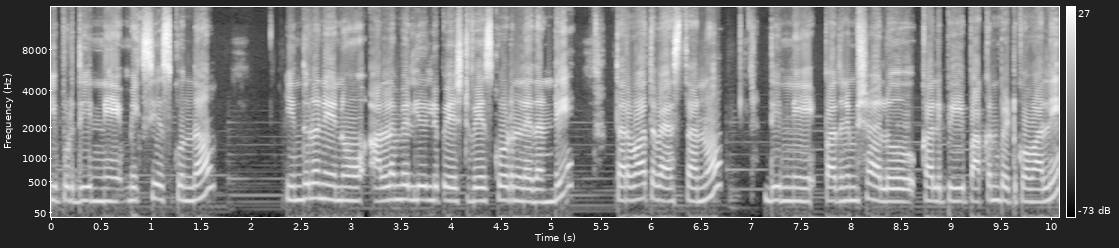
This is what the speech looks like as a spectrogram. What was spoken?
ఇప్పుడు దీన్ని మిక్స్ చేసుకుందాం. ఇందులో నేను అల్లం వెల్లుల్లి పేస్ట్ వేసుకోవడం లేదండి. తర్వాత వేస్తాను. దీన్ని పది నిమిషాలు కలిపి పక్కన పెట్టుకోవాలి.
